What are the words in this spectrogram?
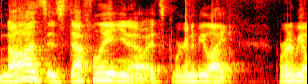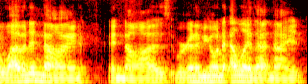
Nas is definitely you know it's we're gonna be like we're gonna be 11 and 9 and Nas we're gonna be going to LA that night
